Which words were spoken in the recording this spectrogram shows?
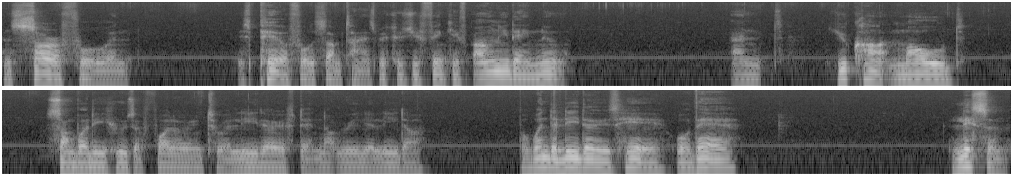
and sorrowful and it's pitiful sometimes because you think if only they knew. And you can't mold somebody who's a follower into a leader if they're not really a leader. But when the leader is here or there, listen.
